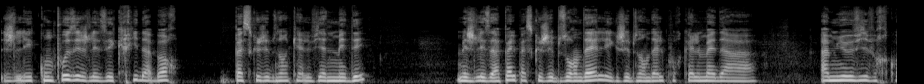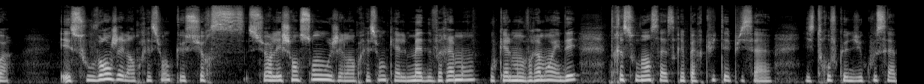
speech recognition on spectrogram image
je les compose et je les écris d'abord parce que j'ai besoin qu'elles viennent m'aider. Mais je les appelle parce que j'ai besoin d'elles et que j'ai besoin d'elles pour qu'elles m'aident à, à mieux vivre, quoi. Et souvent, j'ai l'impression que sur, sur les chansons où j'ai l'impression qu'elles m'aident vraiment ou qu'elles m'ont vraiment aidé, très souvent ça se répercute et puis ça, il se trouve que du coup ça,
